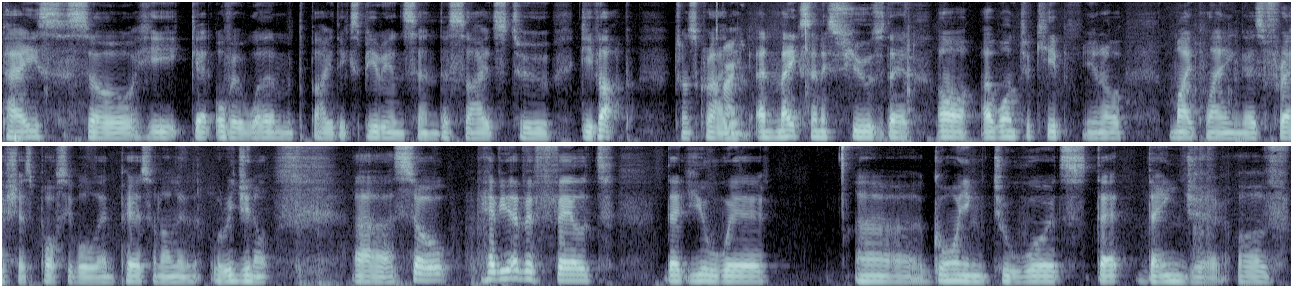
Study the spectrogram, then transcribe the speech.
pace so he get overwhelmed by the experience and decides to give up transcribing right. and makes an excuse that oh i want to keep you know my playing as fresh as possible and personal and original uh, so have you ever felt that you were uh, going towards that danger of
